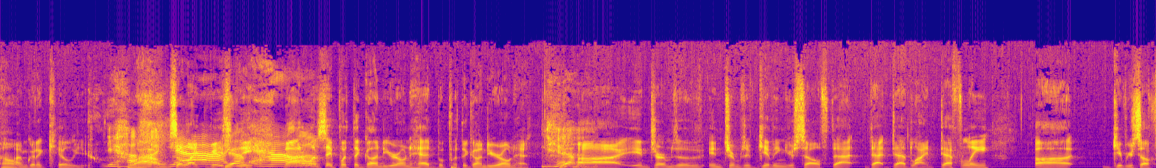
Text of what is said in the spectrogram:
Oh. I'm going to kill you." yeah. Wow. So like basically, yeah. no, I don't want to say put the gun to your own head, but put the gun to your own head. Yeah. Uh, in terms of in terms of giving yourself that that deadline, definitely uh, give yourself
